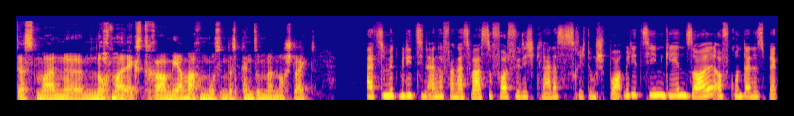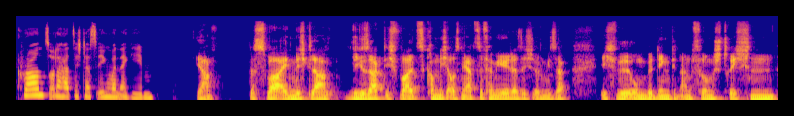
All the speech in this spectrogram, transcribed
dass man ähm, noch mal extra mehr machen muss und das Pensum dann noch steigt. Als du mit Medizin angefangen hast, war es sofort für dich klar, dass es Richtung Sportmedizin gehen soll, aufgrund deines Backgrounds, oder hat sich das irgendwann ergeben? Ja, das war eigentlich klar. Wie gesagt, ich war jetzt komme nicht aus einer Ärztefamilie, dass ich irgendwie sage, ich will unbedingt in Anführungsstrichen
